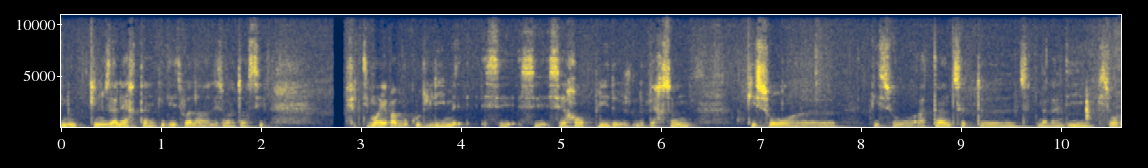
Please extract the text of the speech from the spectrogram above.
qui nous, alertent, hein, qui disent voilà, les soins intensifs. Effectivement, il n'y a pas beaucoup de lits, mais c'est rempli de, personnes qui sont, euh, qui sont atteintes de cette, maladie. Qui sont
